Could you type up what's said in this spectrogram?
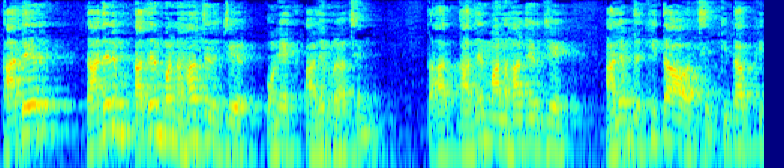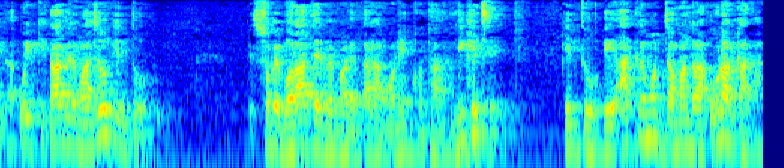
তাদের তাদের তাদের মানহাজের যে অনেক আলেমরা আছেন তাদের মানহাজের যে আলেমদের কিতাব আছে, কিতাব ওই কিতাবের মাঝেও কিন্তু সবে বরাতের ব্যাপারে তারা অনেক কথা লিখেছে। কিন্তু এই আক্রমণ জামানরা, ওরা কারা?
